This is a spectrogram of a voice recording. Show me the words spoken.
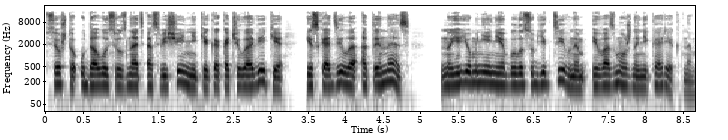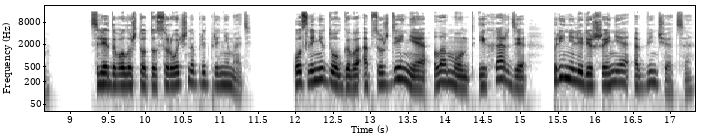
Все, что удалось узнать о священнике как о человеке, исходило от Инес, но ее мнение было субъективным и, возможно, некорректным. Следовало что-то срочно предпринимать. После недолгого обсуждения Ламонт и Харди приняли решение обвенчаться.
